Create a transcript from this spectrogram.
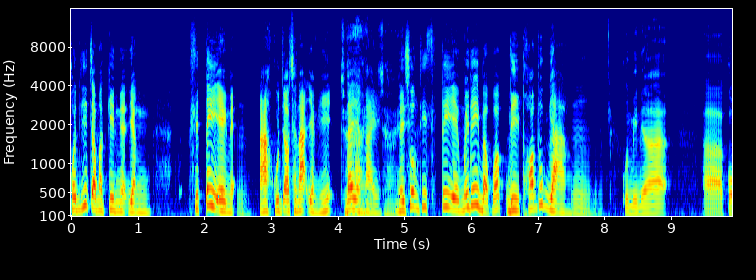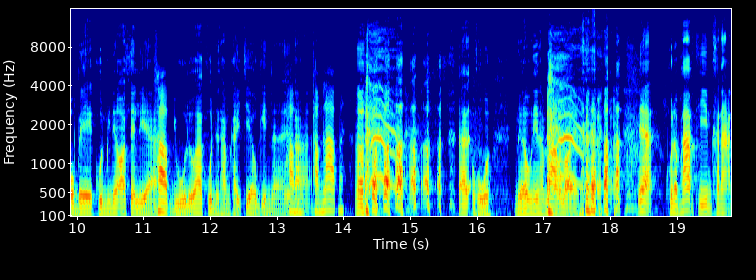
คนที่จะมากินเนี่ยอย่างซิตี้เองเนี่ยอืมอะคุณจะเอาชนะอย่างนี้ใช่ได้ยังไง ใช่ ในช่วงที่ซิตี้เองไม่ได้แบบว่าดีพร้อมทุกอย่าง อืมคุณมีเนื้อเอ่อโกเบ คุณมีเนื้อออสเตรเลีย ครับ อยู่หรือว่าคุณจะทำไข่เจียวกินนะอาร์เตต้า ทำทำลาบไหมน่าโอ้โห เนื้อพวกนี้ทำลาบอร่อย เนี่ยคุณภาพทีมขนาด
